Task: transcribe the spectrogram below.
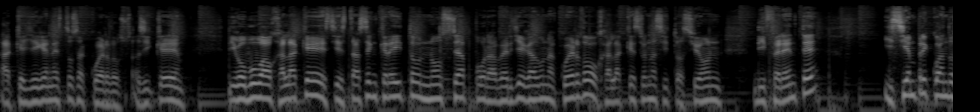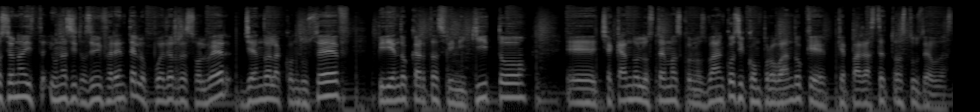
a que lleguen estos acuerdos. Así que digo, Buba, ojalá que si estás en crédito no sea por haber llegado a un acuerdo, ojalá que sea una situación diferente. Y siempre y cuando sea una, una situación diferente, lo puedes resolver yendo a la Conducef, pidiendo cartas finiquito, eh, checando los temas con los bancos y comprobando que, que pagaste todas tus deudas.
